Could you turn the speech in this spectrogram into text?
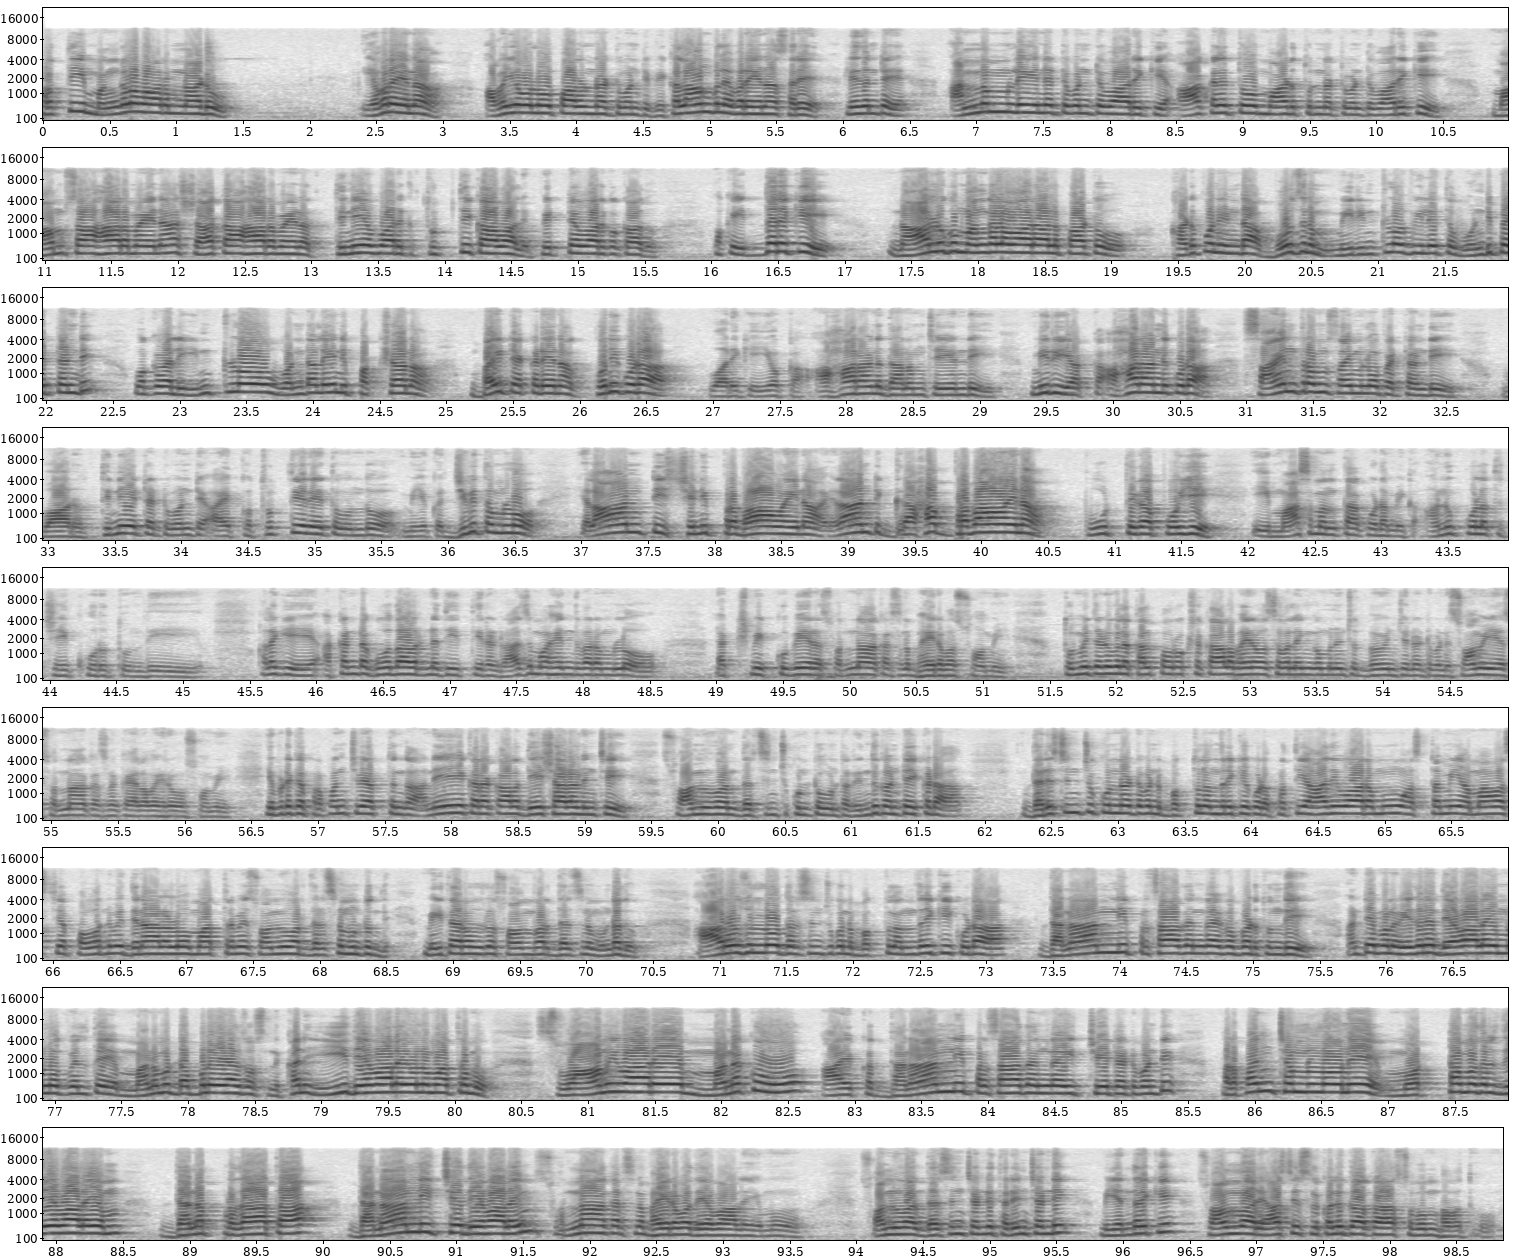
ప్రతి మంగళవారం నాడు ఎవరైనా అవయవ లోపాలు ఉన్నటువంటి వికలాంగులు ఎవరైనా సరే లేదంటే అన్నం లేనటువంటి వారికి ఆకలితో మాడుతున్నటువంటి వారికి మాంసాహారమైన శాకాహారమైన తినేవారికి తృప్తి కావాలి పెట్టేవారికి కాదు. ఒక ఇద్దరికి నాలుగు మంగళవారాల పాటు కడుపు నిండా భోజనం మీరింట్లో వీలైతే వండి పెట్టండి. ఒకవేళ ఇంట్లో వండలేని పక్షాన బయట ఎక్కడైనా కొని కూడా వారికి ఈ యొక్క ఆహారాన్ని దానం చేయండి. మీరు ఈ యొక్క ఆహారాన్ని కూడా సాయంత్రం సమయంలో పెట్టండి. వారు తినేటటువంటి ఆ యొక్క తృప్తి ఏదైతే ఉందో మీ యొక్క జీవితంలో ఎలాంటి శని ప్రభావమైనా ఎలాంటి గ్రహ ప్రభావమైనా పూర్తిగా పోయి ఈ మాసమంతా కూడా మీకు అనుకూలత చేకూరుతుంది. అలాగే అఖండ గోదావరి నది తీరం రాజమహేంద్రవరంలో లక్ష్మి కుబేర స్వర్ణాకర్షణ భైరవ స్వామి తొమ్మిది అడుగుల కల్పవృక్ష కాల భైరవ శివలింగం నుంచి ఉద్భవించినటువంటి స్వామియే స్వర్ణాకర్షణ కాల భైరవ స్వామి. ఇప్పటికే ప్రపంచవ్యాప్తంగా అనేక రకాల దేశాల నుంచి స్వామివారిని దర్శించుకుంటూ ఉంటారు. ఎందుకంటే ఇక్కడ దర్శించుకున్నటువంటి భక్తులందరికీ కూడా ప్రతి ఆదివారము అష్టమి అమావాస్య పౌర్ణమి దినాలలో మాత్రమే స్వామివారి దర్శనం ఉంటుంది. మిగతా రోజుల్లో స్వామివారి దర్శనం ఉండదు. ఆ రోజుల్లో దర్శించుకున్న భక్తులందరికీ కూడా ధనాన్ని ప్రసాదంగా ఇవ్వబడుతుంది. అంటే మనం ఏదైనా దేవాలయంలోకి వెళ్తే మనము డబ్బులు వేయాల్సి వస్తుంది. కానీ ఈ దేవాలయంలో మాత్రము స్వామివారే మనకు ఆ యొక్క ధనాన్ని ప్రసాదంగా ఇచ్చేటటువంటి ప్రపంచంలోనే మొట్టమొదటి దేవాలయం ధన ప్రదాత ధనాన్ని ఇచ్చే దేవాలయం స్వర్ణాకర్షణ భైరవ దేవాలయము. స్వామివారిని దర్శించండి తరించండి. మీ అందరికీ స్వామివారి ఆశీస్సులు కలుగాక శుభం భవతు.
